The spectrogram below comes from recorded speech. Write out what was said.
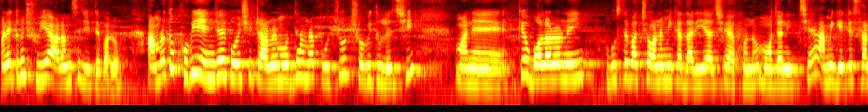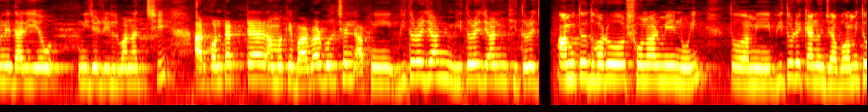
মানে তুমি শুয়ে আরামসে যেতে পারো। আমরা তো খুবই এনজয় করেছি ট্রামের মধ্যে, আমরা প্রচুর ছবি তুলেছি। মানে কেউ বলারও নেই বুঝতে পারছ, অনামিকা দাঁড়িয়ে আছে এখনও মজা নিচ্ছে আমি গেটের সামনে দাঁড়িয়েও নিজের রিল বানাচ্ছি আর কন্ট্রাক্টর আমাকে বারবার বলছেন, আপনি ভিতরে যান ভিতরে যান, ভিতরে। আমি তো ধরো সোনার মেয়ে নই, তো আমি ভিতরে কেন যাব? আমি তো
